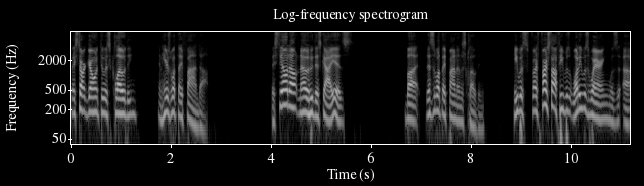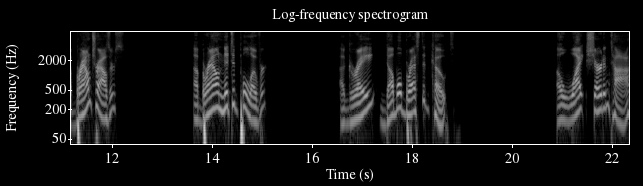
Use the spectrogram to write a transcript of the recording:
they start going through his clothing, and here's what they find out. They still don't know who this guy is, but this is what they found in his clothing. He was first, off, he was what he was wearing was uh, brown trousers, a brown knitted pullover, a gray double breasted coat, a white shirt and tie,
